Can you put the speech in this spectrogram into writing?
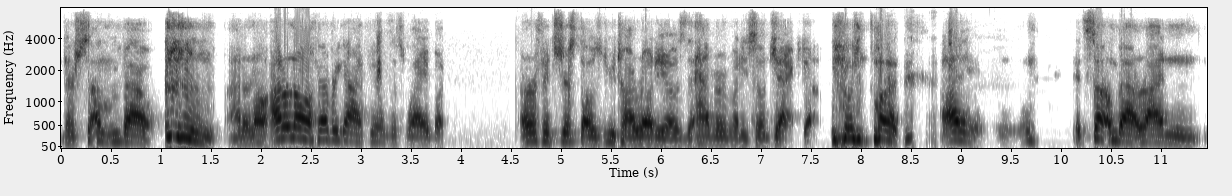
there's something about I don't know. I don't know if every guy feels this way, but or if it's just those Utah rodeos that have everybody so jacked up. but I, it's something about riding.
